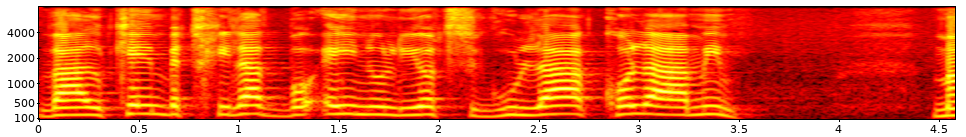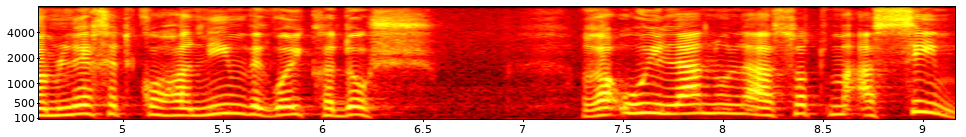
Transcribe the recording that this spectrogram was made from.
ועל כן בתחילת בואנו להיות סגולה כל העמים, ממלכת כהנים וגוי קדוש. ראוי לנו לעשות מעשים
